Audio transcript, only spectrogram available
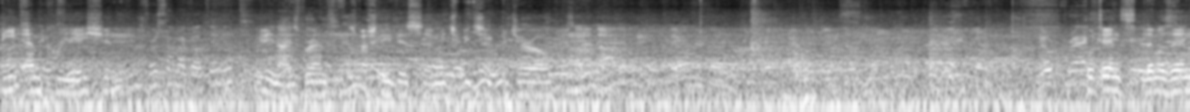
BM Creation. Really nice brand, especially this uh, Mitsubishi Pajero. Putin's limousine,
